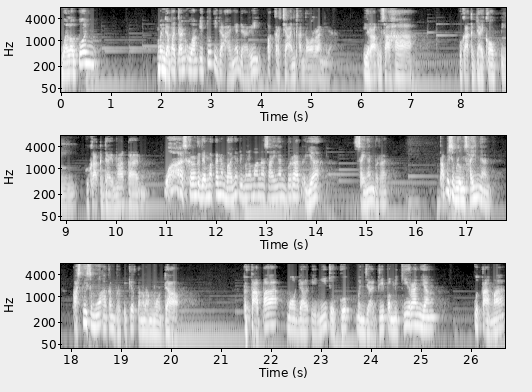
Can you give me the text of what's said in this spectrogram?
Walaupun mendapatkan uang itu tidak hanya dari pekerjaan kantoran ya, wira usaha, buka kedai kopi, buka kedai makan. Wah sekarang kedai makan yang banyak di mana-mana saingan berat, ya saingan berat. Tapi sebelum saingan, pasti semua akan berpikir tentang modal. Betapa modal ini cukup menjadi pemikiran yang utama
